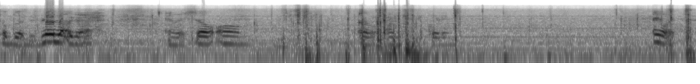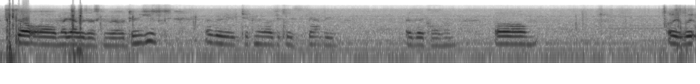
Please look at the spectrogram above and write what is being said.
so blah blah blah blah blah. Anyway, so um, oh, I'm recording. Anyway, so uh, my dad was asking what I was doing. He's not very technologically savvy, as I call him. Um, wait, wait,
